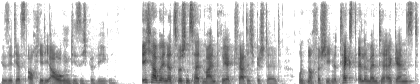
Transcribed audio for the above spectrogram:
Ihr seht jetzt auch hier die Augen, die sich bewegen. Ich habe in der Zwischenzeit mein Projekt fertiggestellt und noch verschiedene Textelemente ergänzt,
